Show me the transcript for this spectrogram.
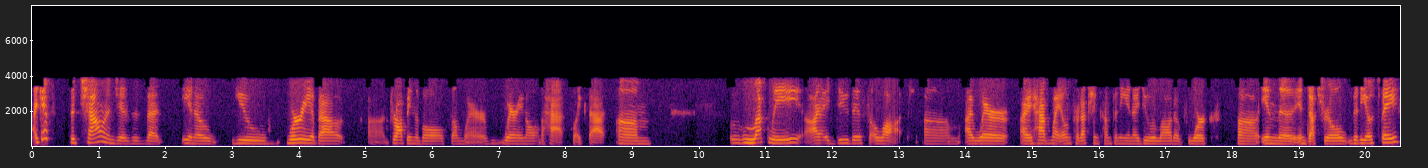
I guess the challenge is is that you know you worry about uh, dropping the ball somewhere, wearing all the hats like that. Um, luckily, I do this a lot. Um, I wear, I have my own production company, and I do a lot of work uh, in the industrial video space,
